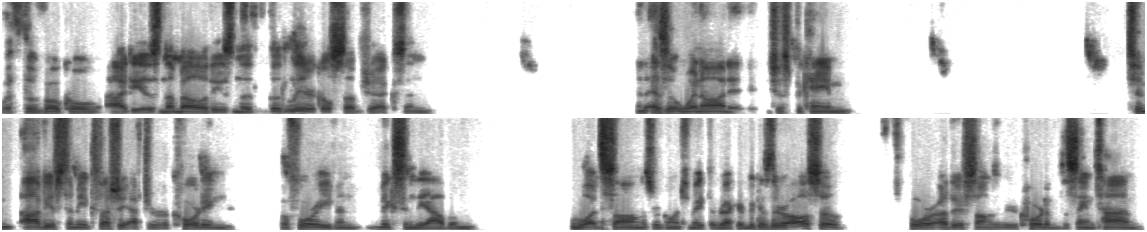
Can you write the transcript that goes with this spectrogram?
with the vocal ideas and the melodies and the, the lyrical subjects and and as it went on it, it just became to obvious to me especially after recording before even mixing the album what songs were going to make the record because there are also four other songs we recorded at the same time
